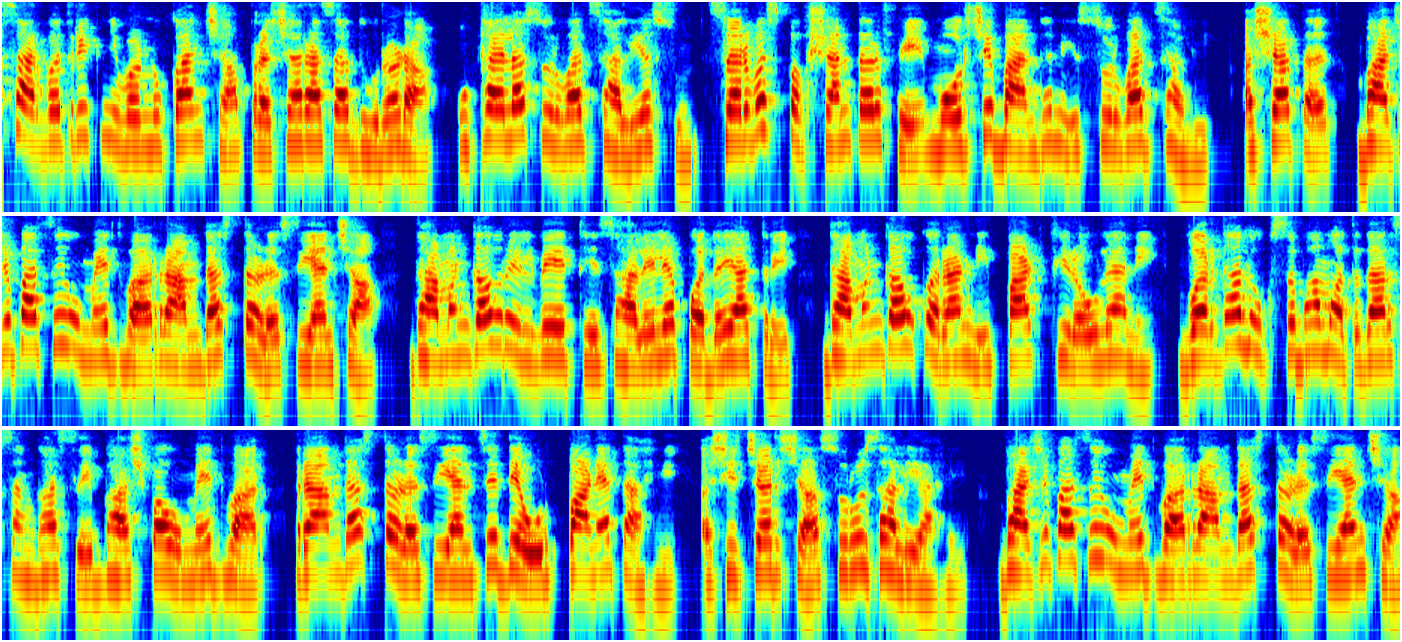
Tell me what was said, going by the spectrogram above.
सार्वत्रिक निवडणुकांच्या प्रचाराचा धुरडा उठायला सुरुवात झाली असून सर्वच पक्षांतर्फे मोर्चे बांधणीस सुरुवात झाली. अशातच भाजपाचे उमेदवार रामदास तडस यांच्या धामणगाव रेल्वे येथे झालेल्या पदयात्रेत धामणगावकरांनी पाठ फिरवल्याने वर्धा लोकसभा मतदारसंघाचे भाजपा उमेदवार रामदास तडस यांचे देऊळ पाण्यात आहे अशी चर्चा सुरू झाली आहे. भाजपाचे उमेदवार रामदास तळस यांच्या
